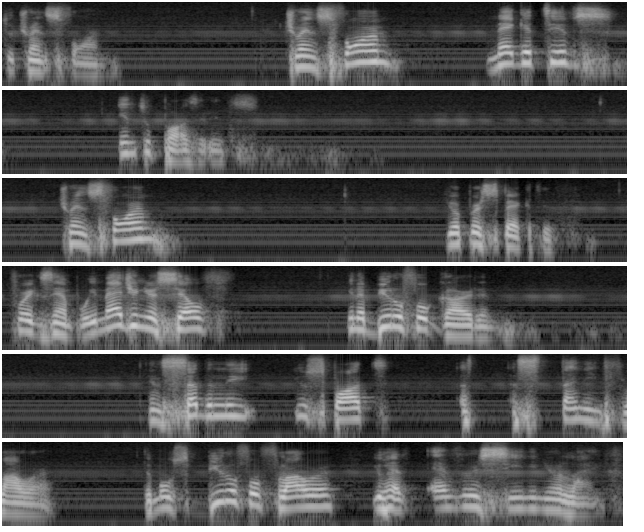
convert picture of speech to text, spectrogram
to transform. Transform negatives into positives. Transform your perspective. For example, imagine yourself in a beautiful garden. And suddenly you spot a, a, stunning flower, the most beautiful flower you have ever seen in your life.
